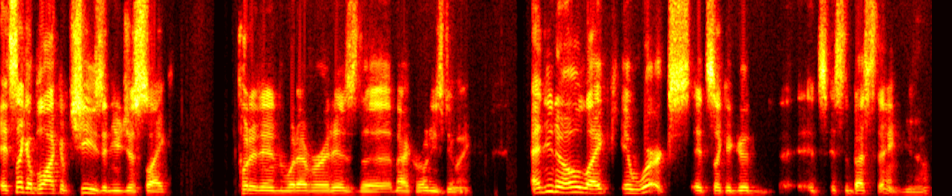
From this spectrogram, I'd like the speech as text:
it's like a block of cheese and you just like put it in whatever it is the macaroni's doing and you know like it works it's like a good it's it's the best thing you know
